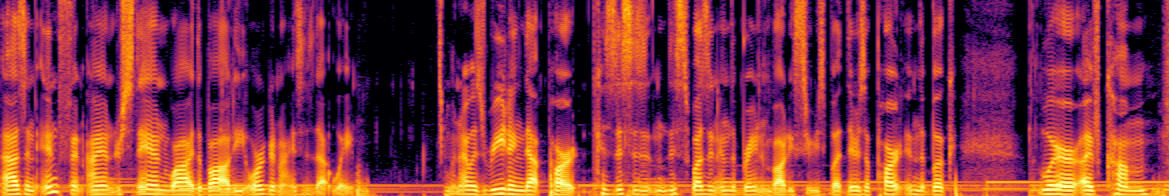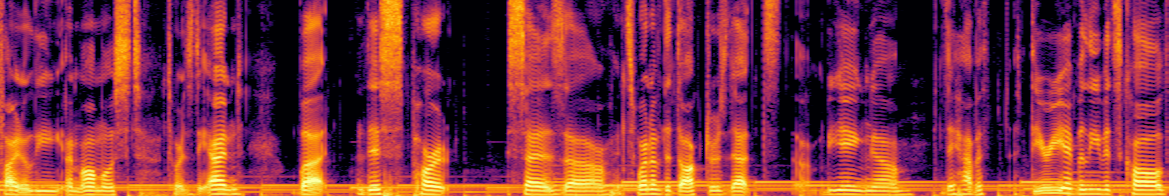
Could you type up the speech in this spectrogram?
As an infant, I understand why the body organizes that way when I was reading that part, because this isn't this wasn't in the Brain and Body series, but there's a part in the book where I've come finally. I'm almost towards the end, but this part says uh, it's one of the doctors that's uh, being. Um, they have a, th- a theory, I believe it's called.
